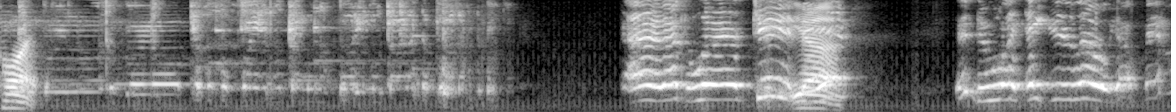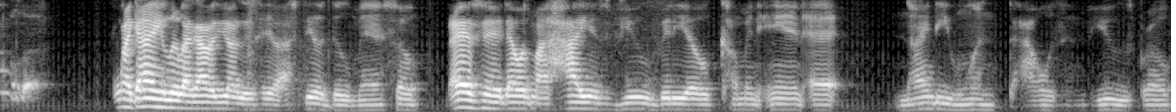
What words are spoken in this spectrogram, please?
parts. Like I ain't look like I was young as hell. I still do, man. So like I said, that was my highest view video coming in at ninety-one thousand views, bro.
